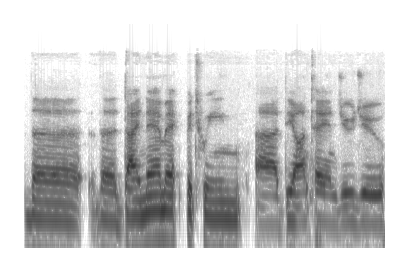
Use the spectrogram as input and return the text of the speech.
the the dynamic between uh, Diontae and Juju.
